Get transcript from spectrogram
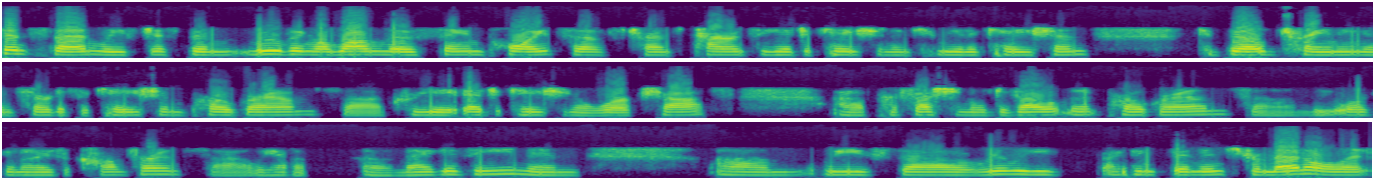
since then, we've just been moving along those same points of transparency, education, and communication to build training and certification programs, uh, create educational workshops, uh, professional development programs. Um, we organize a conference. Uh, we have a, a magazine and um, we've uh, really, I think, been instrumental at,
